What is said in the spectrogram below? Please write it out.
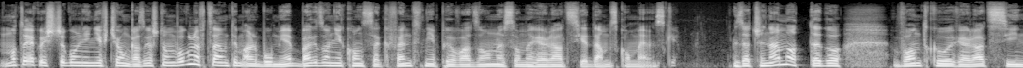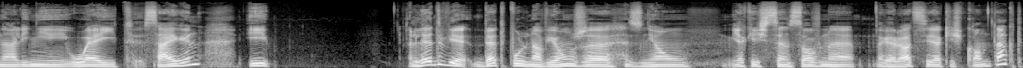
no to jakoś szczególnie nie wciąga. Zresztą w ogóle w całym tym albumie bardzo niekonsekwentnie prowadzone są relacje damsko-męskie. Zaczynamy od tego wątku relacji na linii Wade-Siren i ledwie Deadpool nawiąże z nią jakieś sensowne relacje, jakiś kontakt,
